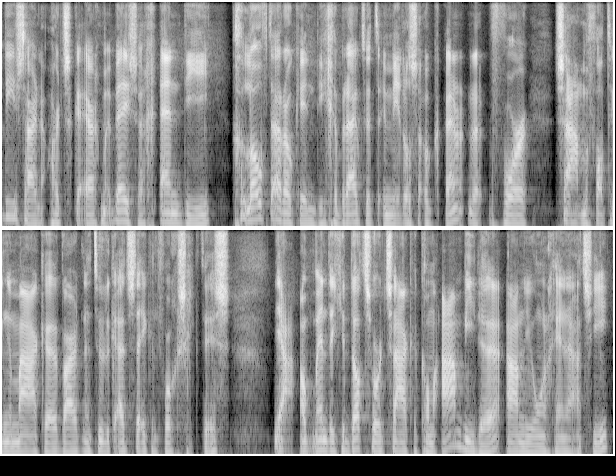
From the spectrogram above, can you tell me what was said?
die is daar hartstikke erg mee bezig. En die gelooft daar ook in. Die gebruikt het inmiddels ook hè, voor samenvattingen maken, waar het natuurlijk uitstekend voor geschikt is. Ja, op het moment dat je dat soort zaken kan aanbieden aan de jonge generatie,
